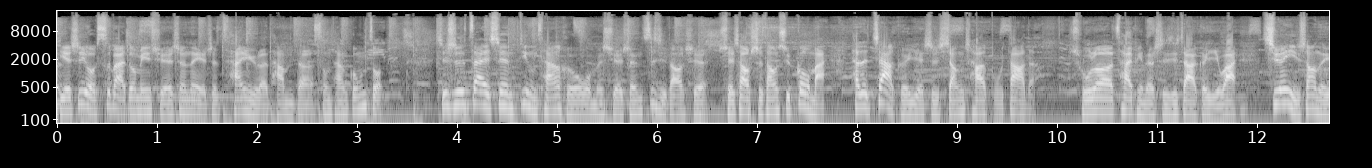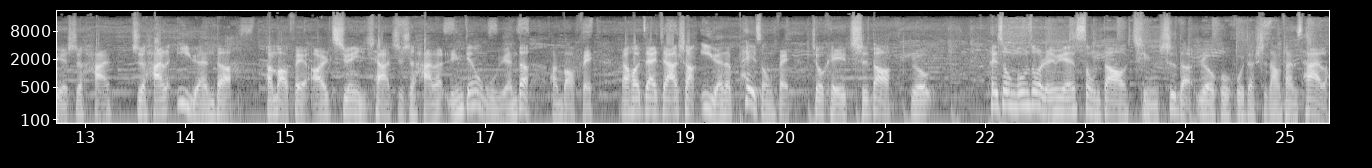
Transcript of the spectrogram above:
也是有四百多名学生呢，也是参与了他们的送餐工作。其实，在线订餐和我们学生自己到学学校食堂去购买，它的价格也是相差不大的。除了菜品的实际价格以外，七元以上的也是含只含了一元的环保费，而七元以下只是含了零点五元的环保费，然后再加上一元的配送费，就可以吃到有。配送工作人员送到寝室的热乎乎的食堂饭菜了。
